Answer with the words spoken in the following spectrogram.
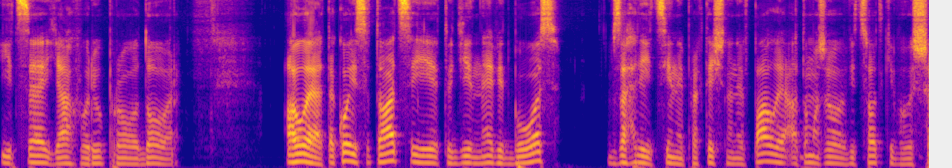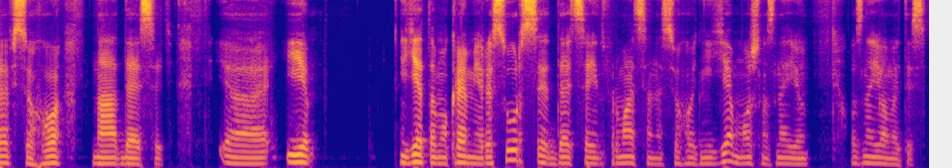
І це я говорю про долар. Але такої ситуації тоді не відбулось. Взагалі ціни практично не впали, а то, можливо, відсотків лише всього на 10. Е, і Є там окремі ресурси, де ця інформація на сьогодні є, можна з нею ознайомитись.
